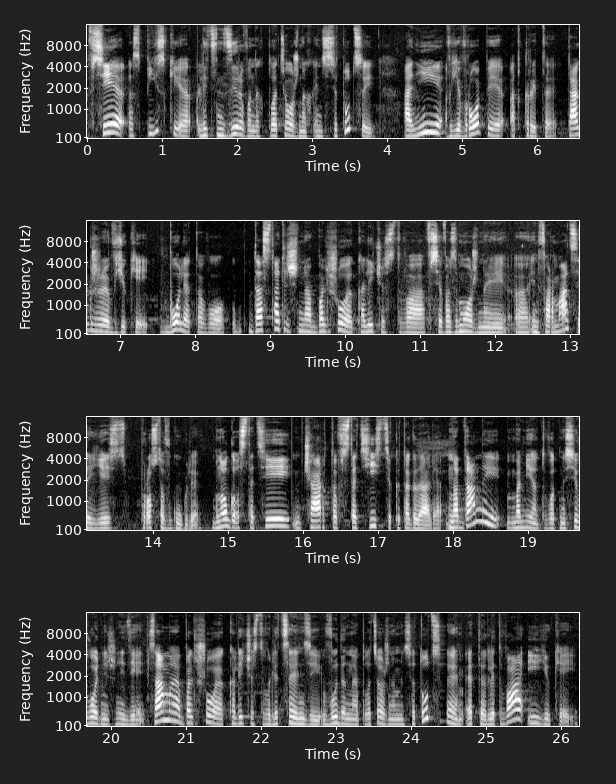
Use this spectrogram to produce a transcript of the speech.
все списки лицензированных платежных институций они в Европе открыты, также в UK. Более того, достаточно большое количество всевозможной э, информации есть просто в Гугле. Много статей, чартов, статистик и так далее. На данный момент, вот на сегодняшний день, самое большое количество лицензий, выданное платежным институциям, это Литва и UK.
